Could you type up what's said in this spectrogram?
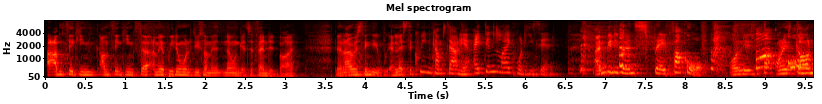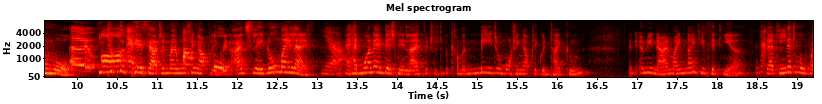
I'm thinking. I'm thinking. Thir- I mean, if we don't want to do something that no one gets offended by, then I was thinking, unless the Queen comes down here, I didn't like what he said. I'm going to go and spray fuck off on his Fuck on his off. garden wall. Oh, he took the oh, piss out of my washing up liquid. I've slaved all my life. Yeah. I had one ambition in life, which was to become a major washing up liquid tycoon. And only now, in my 95th year, that, little wanker,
